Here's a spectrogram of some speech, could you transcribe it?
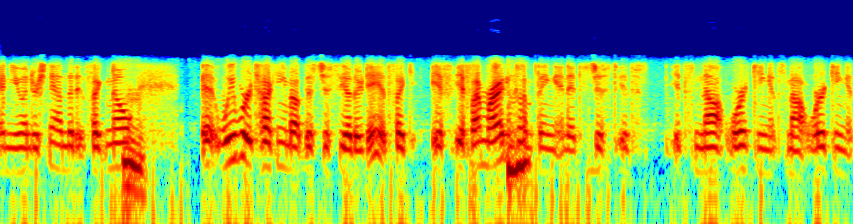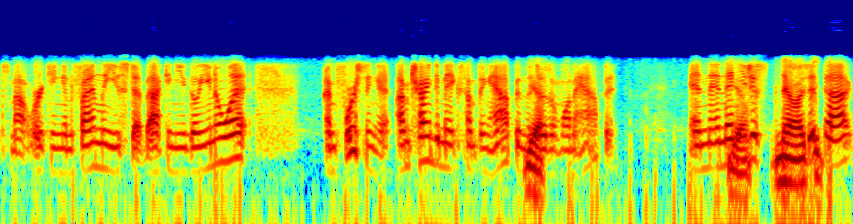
and you understand that it's like no. Mm. it, we were talking about this just the other day. It's like if if I'm writing Mhm. something and it's just it's it's not working, it's not working, it's not working, and finally you step back and you go, you know what? I'm forcing it. I'm trying to make something happen that Yeah. doesn't want to happen. And and then Yeah. you just No, sit think- back,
